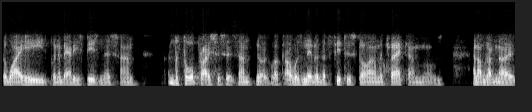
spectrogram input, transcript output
the way he went about his business. Um, the thought processes. Um, you know, look, I was never the fittest guy on the track. Um, was, and I've got no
